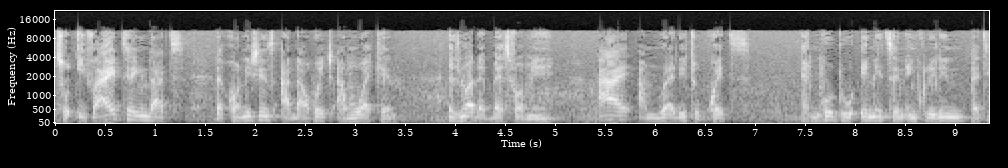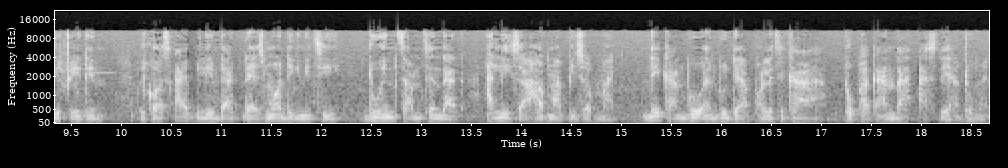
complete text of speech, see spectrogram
So if I think that the conditions under which I'm working is not the best for me, I am ready to quit and go do anything, including petty trading, because I believe that there's more dignity doing something that at least I have my peace of mind. They can go and do their political propaganda as they are doing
